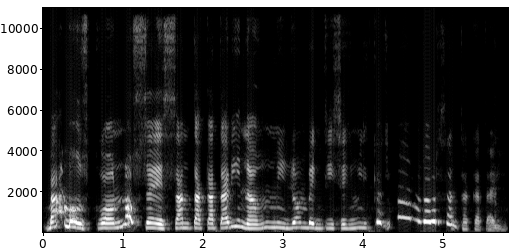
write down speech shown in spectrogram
Vamos con, no sé, Santa Catarina, un millón veintiséis mil casos. Vamos a ver Santa Catarina.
